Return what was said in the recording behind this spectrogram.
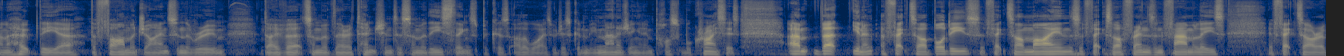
And I hope the, uh, the pharma giants in the room divert some of their attention to some of these things because otherwise we're just going to be managing an impossible crisis um, that you know, affects our bodies, affects our minds, affects our friends and families, affects our uh,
